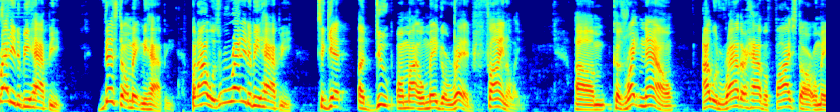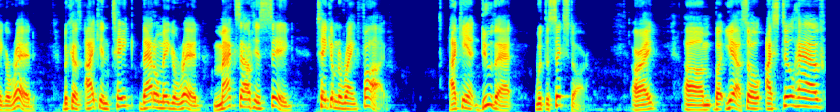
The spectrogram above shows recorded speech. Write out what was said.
ready to be happy. This don't make me happy. But I was ready to be happy to get a dupe on my Omega Red, finally. Um, Because um, right now, I would rather have a five star Omega Red because I can take that Omega Red, max out his SIG, take him to rank five. I can't do that with the six star. All right. Um, but yeah, so I still have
